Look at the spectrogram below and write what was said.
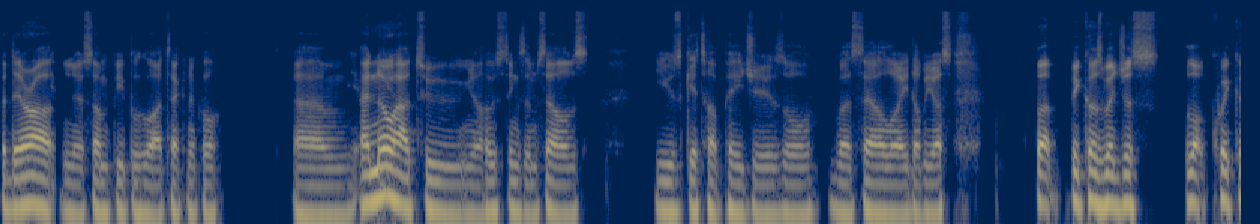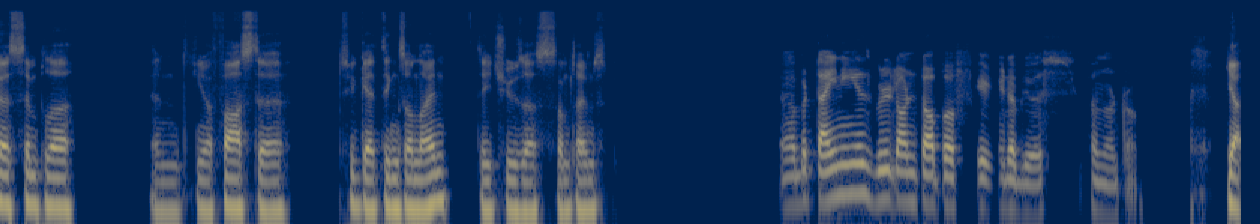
but there are, you know, some people who are technical, um, Yeah. and know how to, you know, host things themselves, use GitHub pages or Vercel or AWS. But because we're just a lot quicker, simpler, and you know, faster to get things online, they choose us sometimes. Uh, but Tiny is built on top of AWS, if I'm not wrong. Yeah,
